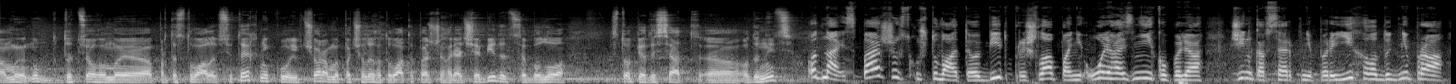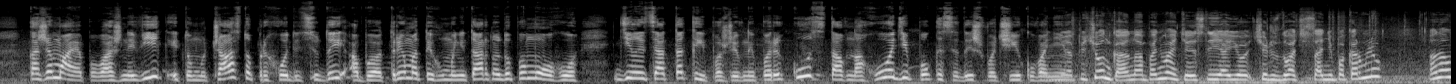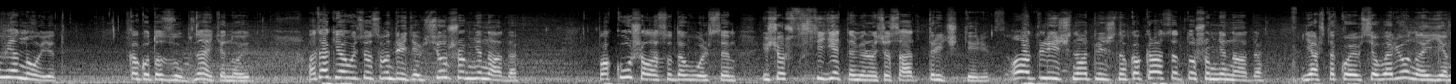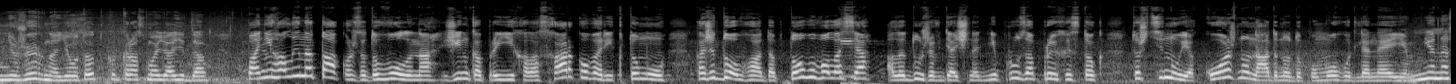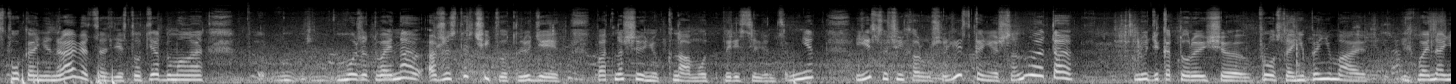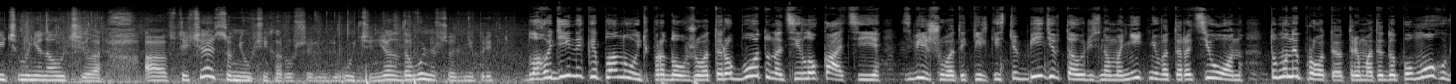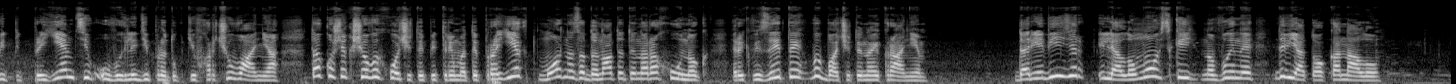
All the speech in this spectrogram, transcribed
ми ну до цього ми протестували всю техніку. І вчора ми почали готувати перші гарячі обіди. Це було 150 е, одиниць. Одна із перших скуштувати обід прийшла пані Ольга з Нікополя. Жінка в серпні переїхала до Дніпра. Каже, має поважний вік і тому часто приходить сюди, аби отримати гуманітарну допомогу. Ділиться такий поживний перекус став нагоді, поки сидиш в очікуванні. печенка, она, понимаете, если я ее через два часа не покормлю, она у меня ноет. Как вот зуб, знаете, ноет. А так я вот все, смотрите, все, что мне надо. Покушала с удовольствием. Еще сидеть, наверное, часа 3-4. Отлично, отлично. Как раз это то, что мне надо. Я ж такое все вареное ем, не жирное. И вот это как раз моя еда. Пані Галина також задоволена. Жінка приїхала з Харкова рік тому. Каже, довго адаптовувалася, але дуже вдячна Дніпру за прихисток. Тож цінує кожну надану допомогу для неї. Мне настолько они нравятся здесь. Вот я думала, м, может война ожесточить вот людей по отношению к нам, вот переселенцам. Нет, есть очень хорошие. Есть, конечно, но это люди, которые еще просто не понимают. Их война ничему не научила. А встречаются мне очень хорошие люди, очень. Я довольна, что в Днепре. Благодійники планують продовжувати роботу на цій локації, збільшувати кількість обідів та урізноманітнювати раціон. Тому не проти отримати допомогу від підприємців у вигляді продуктів харчування. Також, якщо ви хочете підтримати проєкт, можна задонатити на рахунок. Реквізити ви бачите на екрані. Дар'я Візір, Ілля Ломовський. Новини 9 каналу.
